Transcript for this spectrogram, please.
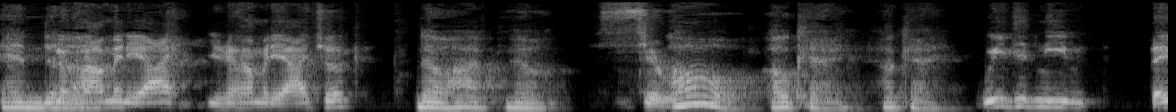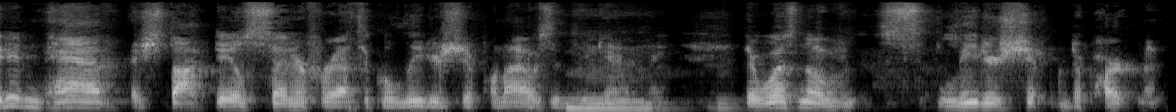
and you know uh, how many I you know how many I took? No, I, no zero. Oh, okay, okay. We didn't even they didn't have a Stockdale Center for Ethical Leadership when I was at the mm. academy. There was no leadership department.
